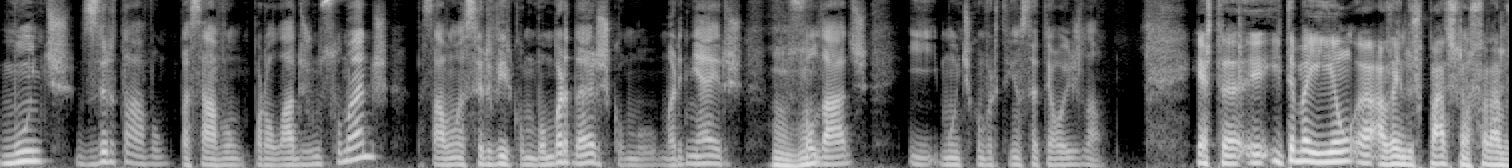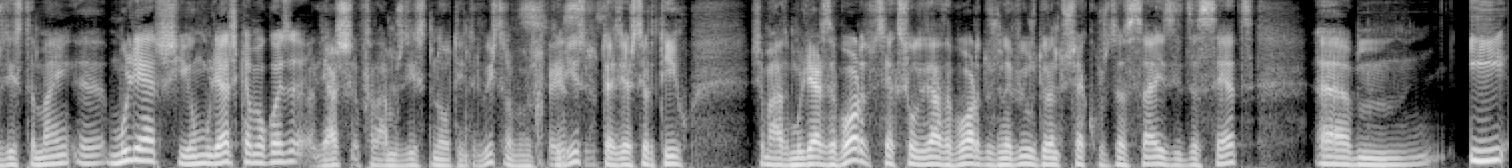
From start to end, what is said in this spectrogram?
muitos desertavam. Passavam para o lado dos muçulmanos, passavam a servir como bombardeiros, como marinheiros, como uhum. soldados, e muitos convertiam-se até ao Islão. Esta, e também iam, além dos padres, nós falámos disso também, uh, mulheres, iam mulheres, que é uma coisa, aliás, falámos disso noutra entrevista, não vamos repetir isso, tu tens este artigo chamado Mulheres a Bordo, Sexualidade a Bordo dos Navios durante os séculos XVI e XVII, um, e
